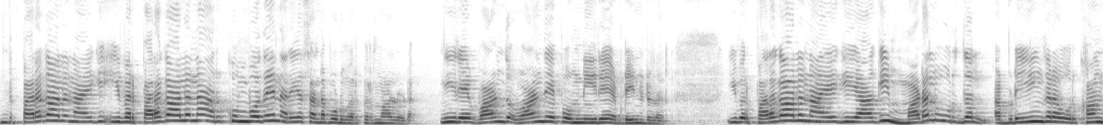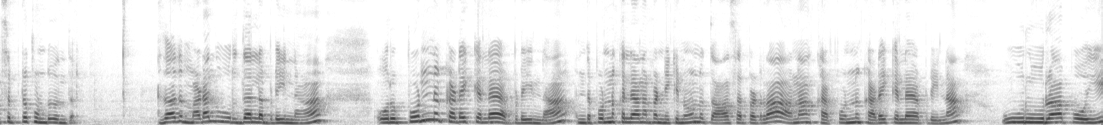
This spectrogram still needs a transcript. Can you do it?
இந்த பரகால நாயகி இவர் பரகாலனாக இருக்கும்போதே நிறைய சண்டை போடுவார் பெருமாளோட. நீரே வாழ்ந்து வாழ்ந்தே போம் நீரே அப்படின்னுடுவார். இவர் பரகால நாயகியாகி மடல் ஊர்தல் அப்படிங்கிற ஒரு கான்செப்டை கொண்டு வந்தார். அதாவது மடல் ஊர்தல் அப்படின்னா ஒரு பொண்ணு கிடைக்கல அப்படின்னா இந்த பொண்ணு கல்யாணம் பண்ணிக்கணும்னு ஆசைப்படுறா ஆனால் க பொண்ணு கிடைக்கல அப்படின்னா ஊர் ஊராக போய்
